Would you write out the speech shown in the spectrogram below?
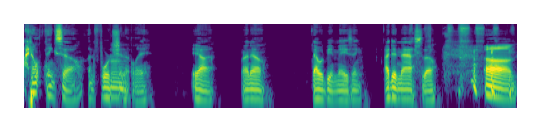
i don't think so unfortunately. Yeah i know. That would be amazing. I didn't ask though. Um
